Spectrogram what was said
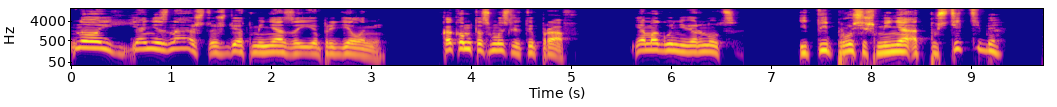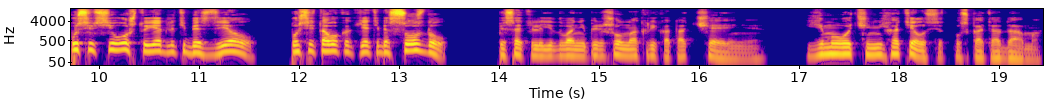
Но я не знаю, что ждет меня за ее пределами. В каком-то смысле ты прав. Я могу не вернуться». «И ты просишь меня отпустить тебя? После всего, что я для тебя сделал? После того, как я тебя создал?» Писатель едва не перешел на крик от отчаяния. Ему очень не хотелось отпускать Адама.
